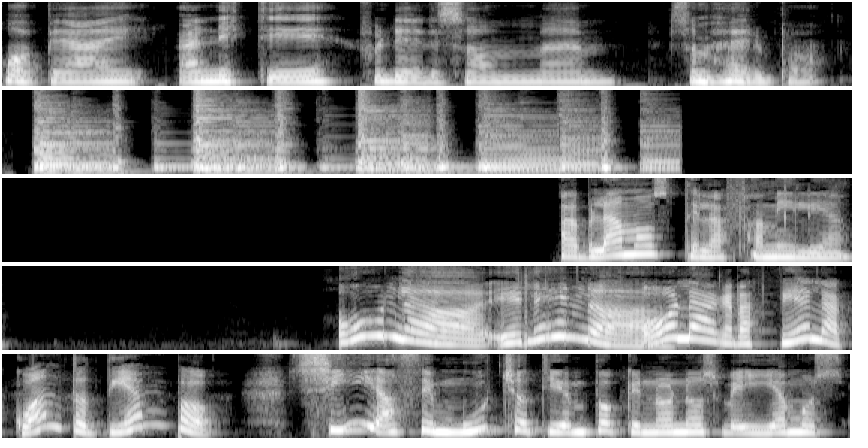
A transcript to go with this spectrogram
håper jeg er nyttig for dere som, eh, som hører på. Hablamos de la familia. Hola, Elena. Hola, Graciela. ¿Cuánto tiempo? Sí, hace mucho tiempo que no nos veíamos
